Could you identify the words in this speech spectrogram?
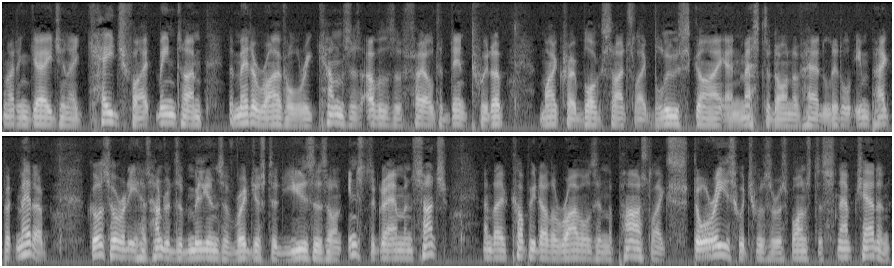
might engage in a cage fight. Meantime, the Meta rivalry comes as others have failed to dent Twitter. Microblog sites like Blue Sky and Mastodon have had little impact, but Meta, of course, already has hundreds of millions of registered users on Instagram and such, and they've copied other rivals in the past, like Stories, which was a response to Snapchat, and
